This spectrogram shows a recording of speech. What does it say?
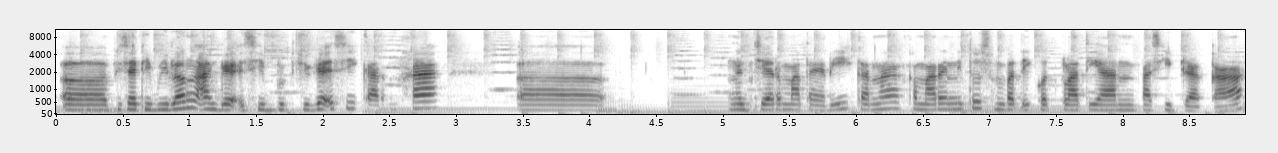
Uh, bisa dibilang agak sibuk juga sih karena uh, ngejar materi karena kemarin itu sempat ikut pelatihan paskibraka.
